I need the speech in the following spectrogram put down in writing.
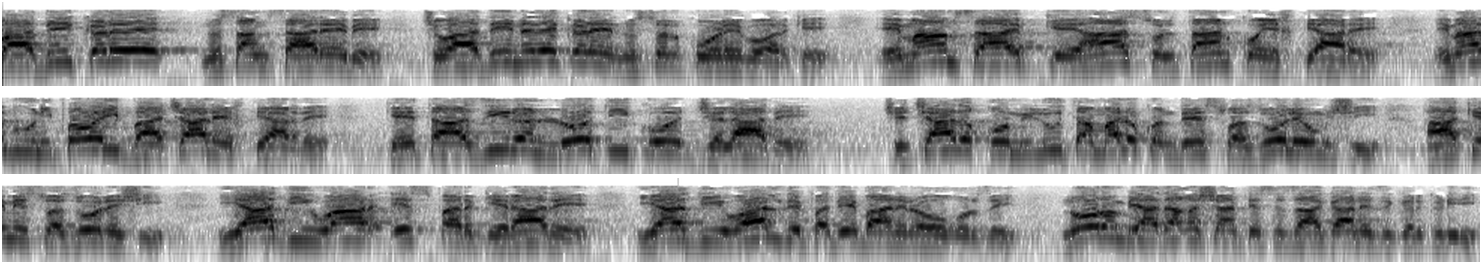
وادي کړي نو څنګه ساره به چې وادي نه کړي نو سل کوړې به ورکه امام صاحب کې ها سلطان کو اختیار ہے امام بونی پوي باچا له اختیار دی کې تعذیرن لوتی کو جلا دی چې چا د قوم لوط عمل کون د سوزول هم شي حاکم سوزول شي یا دیوار اس پر ګرا دی یا دیوال د په دی باندې راو غورځي نورم بیا دغه شانته سزاګانې ذکر کړي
